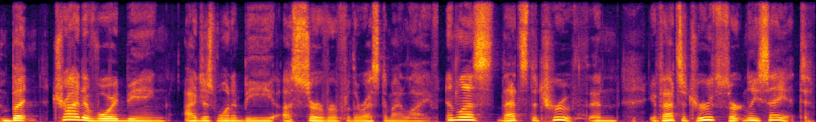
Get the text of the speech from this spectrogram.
But try to avoid being, I just want to be a server for the rest of my life. Unless that's the truth. And if that's the truth, certainly say it.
